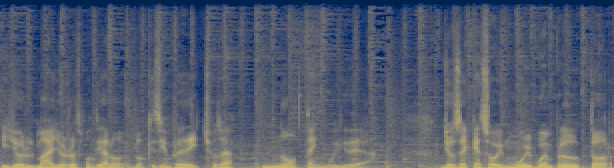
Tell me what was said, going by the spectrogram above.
Y yo, Mae, yo respondía lo, lo que siempre he dicho, o sea, no tengo idea. Yo sé que soy muy buen productor,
